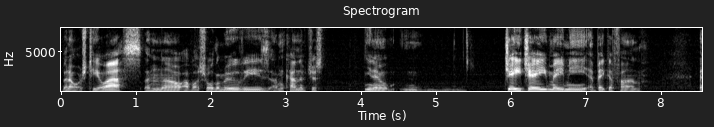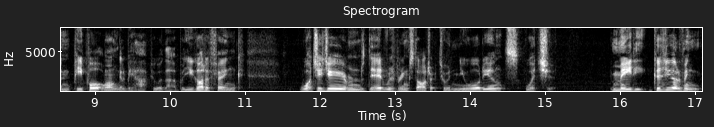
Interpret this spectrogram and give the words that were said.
then I watched TOS, and now I've watched all the movies. I'm kind of just, you know, JJ made me a bigger fan, and people aren't going to be happy with that. But you got to think what J.J. Abrams did was bring Star Trek to a new audience, which made it because you got to think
